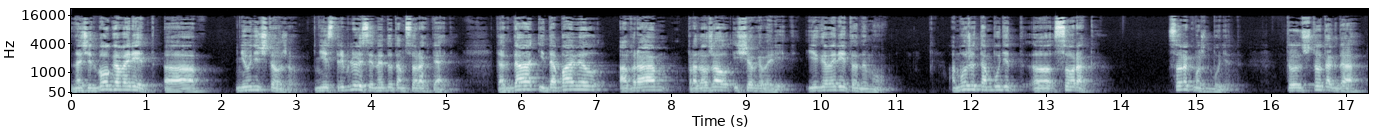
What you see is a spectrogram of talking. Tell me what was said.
Значит, Бог говорит, «А, не уничтожу, не истреблю, если найду там 45. Тогда и добавил Авраам, продолжал еще говорить. И говорит он ему, а может там будет 40? 40 может будет. То что тогда?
